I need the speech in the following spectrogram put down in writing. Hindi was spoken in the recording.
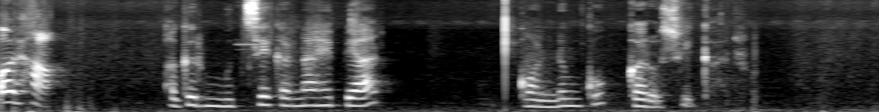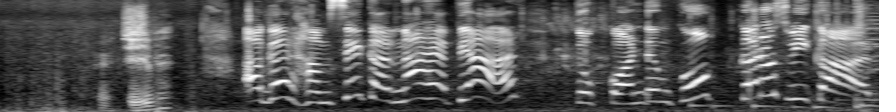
और हाँ अगर मुझसे करना है प्यार कॉन्डम को करो स्वीकार। अगर हमसे करना है प्यार तो कॉन्डम को करो स्वीकार।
